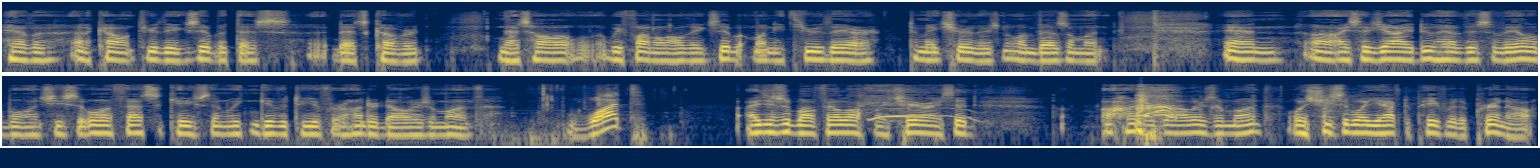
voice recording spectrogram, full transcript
have a, an account through the exhibit that's that's covered, and that's how we funnel all the exhibit money through there to make sure there's no embezzlement." And uh, I said, yeah, I do have this available. And she said, well, if that's the case, then we can give it to you for a hundred dollars a month. What? I just about fell off my chair. I said, a hundred dollars a month? Well, she said, well, you have to pay for the printout.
